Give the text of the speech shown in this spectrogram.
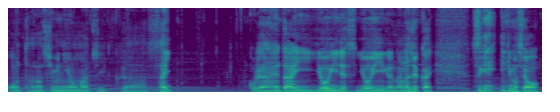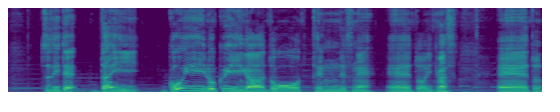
お楽しみにお待ちください。これがね、第4位です。4位が70回。次、いきますよ。続いて、第5位、6位が同点ですね。えっ、ー、と、いきます。えっ、ー、と、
